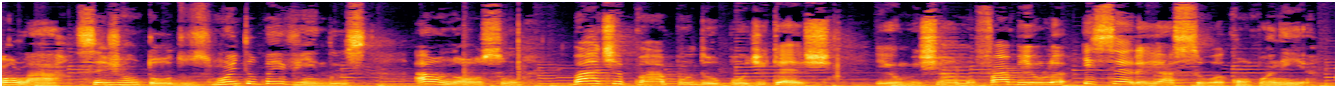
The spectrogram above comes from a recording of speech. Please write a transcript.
Olá, sejam todos muito bem-vindos ao nosso bate-papo do podcast. Eu me chamo Fabiola e serei a sua companhia.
